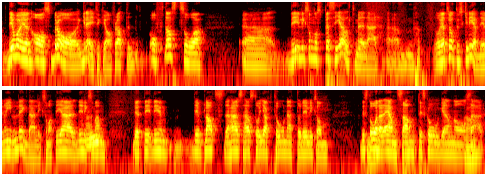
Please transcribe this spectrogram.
det var ju en asbra grej tycker jag. För att oftast så... Eh, det är liksom något speciellt med det där. Eh, och jag tror att du skrev det i något inlägg där liksom. Att det är, det är liksom en... det, det, det, är en, det är en plats, det här, så här står jakttornet och det är liksom Det står där ensamt i skogen och så här.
